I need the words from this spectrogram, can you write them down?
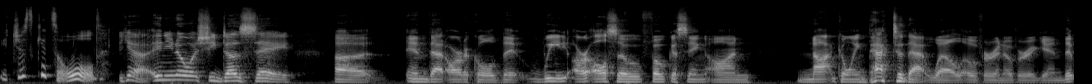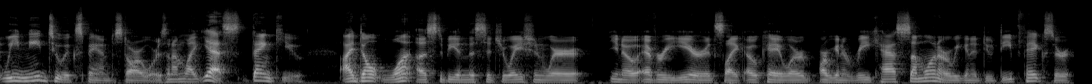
it just gets old. Yeah, and you know what she does say uh, in that article that we are also focusing on not going back to that well over and over again. That we need to expand Star Wars, and I'm like, yes, thank you. I don't want us to be in this situation where you know every year it's like, okay, well, are we going to recast someone, or are we going to do deep fakes, or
